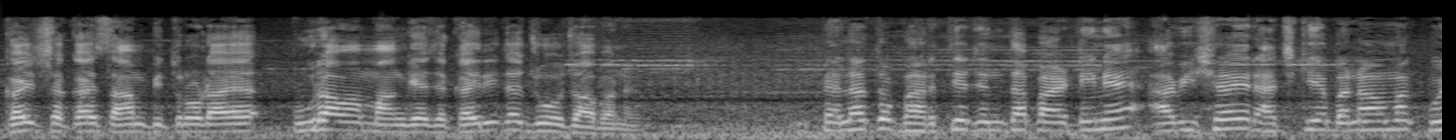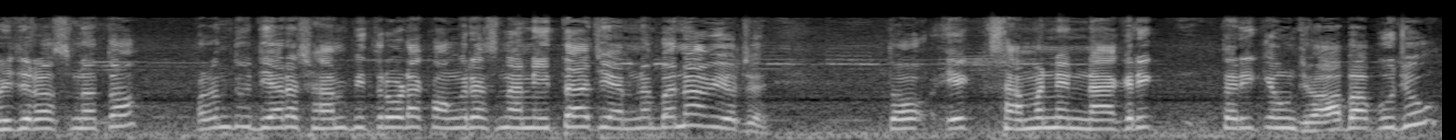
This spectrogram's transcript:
કહી શકાય સામ પિત્રોડાએ પુરાવા માંગે છે. કઈ રીતે જુઓ છો આ બને? પહેલાં તો ભારતીય જનતા પાર્ટીને આ વિષય રાજકીય બનાવવામાં કોઈ જ રસ નહોતો. પરંતુ જ્યારે શામ પિત્રોડા કોંગ્રેસના નેતા છે, એમને બનાવ્યો છે, તો એક સામાન્ય નાગરિક તરીકે હું જવાબ આપું છું.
